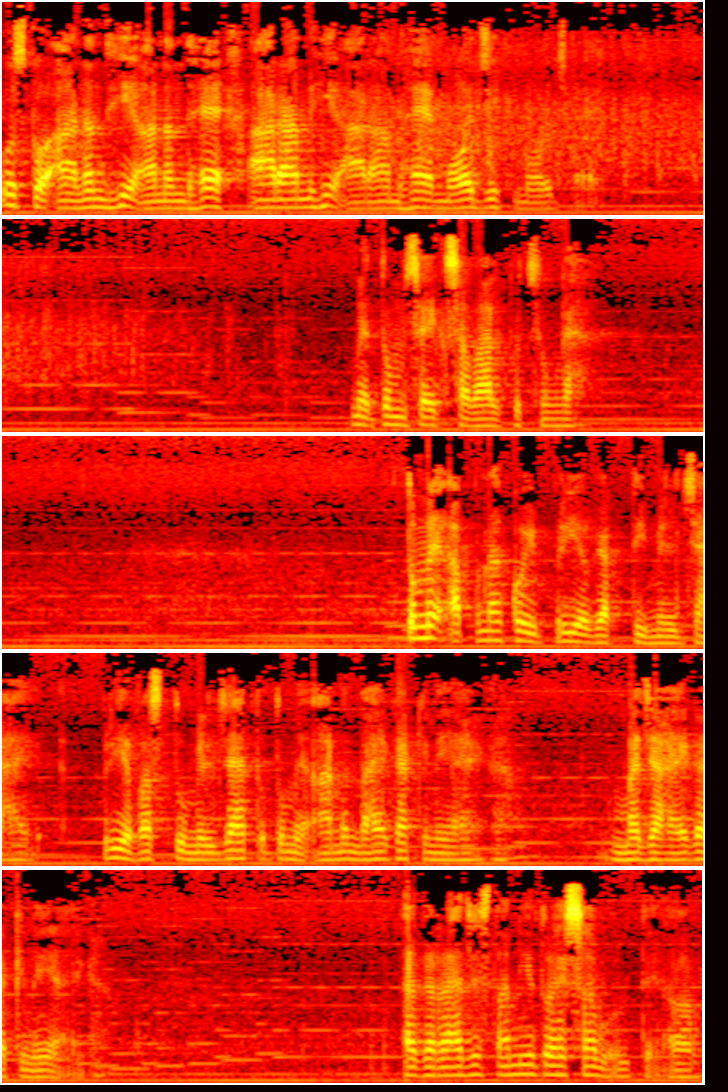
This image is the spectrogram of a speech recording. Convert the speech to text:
उसको आनंद ही आनंद है, आराम ही आराम है, मौज ही मौज है। मैं तुमसे एक सवाल पूछूँगा। तुम्हें अपना कोई प्रिय व्यक्ति मिल जाए, प्रिय वस्तु मिल जाए तो तुम्हें आनंद आएगा कि नहीं आएगा? मज़ा आएगा कि नहीं आएगा? अगर राजस्थानी तो ऐसा बोलते हैं, और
